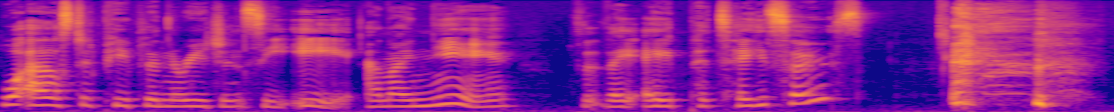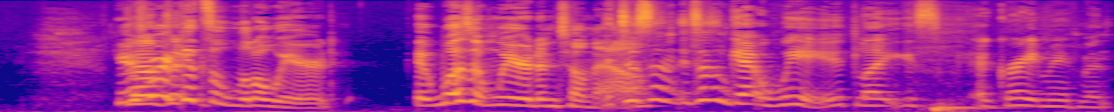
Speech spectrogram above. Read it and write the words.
what else did people in the Regency eat? And I knew that they ate potatoes. Here's where it gets a little weird. It wasn't weird until now. It doesn't, it doesn't get weird. Like it's a great movement.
